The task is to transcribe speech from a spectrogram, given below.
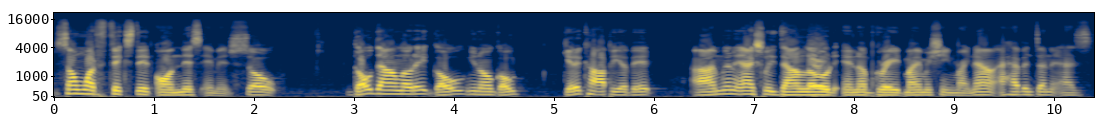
somewhat fixed it on this image. So go download it. Go, you know, go get a copy of it. I'm gonna actually download and upgrade my machine right now. I haven't done it as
